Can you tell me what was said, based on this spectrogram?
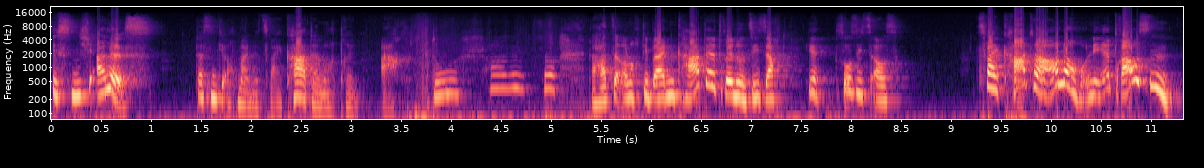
ist nicht alles. Da sind ja auch meine zwei Kater noch drin. Ach du Scheiße. Da hat sie auch noch die beiden Kater drin und sie sagt, hier, so sieht's aus. Zwei Kater auch noch und er draußen.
